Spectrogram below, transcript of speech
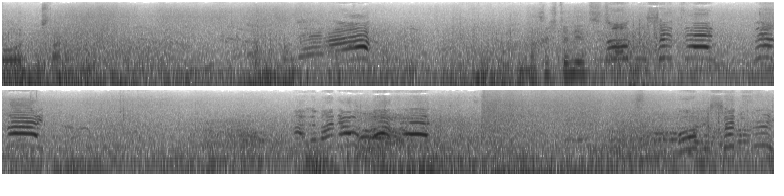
Und muss da noch. Wie mache ich denn jetzt? Bogenschützen! Bereit! Alle Mann aufpassen! Bogenschützen!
